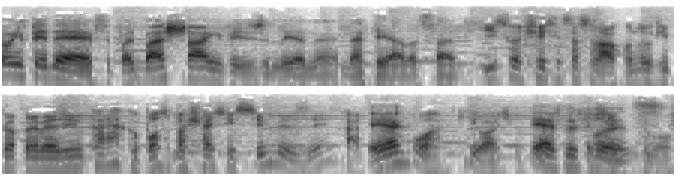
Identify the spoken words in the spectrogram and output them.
ou em PDF, você pode baixar em vez de ler na, na tela, sabe? Isso eu achei sensacional. Quando eu vi pela primeira vez, eu caraca, eu posso baixar isso em CBZ, cara? É? Porra, que ótimo. É, você for, bom.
